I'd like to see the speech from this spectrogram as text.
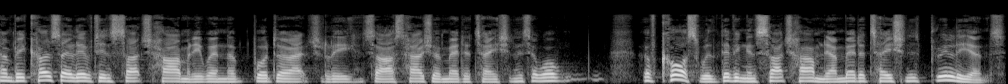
and because they lived in such harmony, when the Buddha actually asked, How's your meditation? He said, Well, of course, with living in such harmony, our meditation is brilliant.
